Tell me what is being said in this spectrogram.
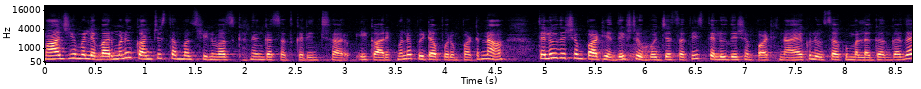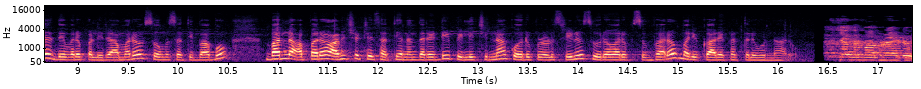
మాజీ ఎమ్మెల్యే వర్మను కంచుస్తంభం శ్రీనివాస్ ఘనంగా సత్కరించారు. ఈ కార్యక్రమంలో పీఠాపురం పట్టణ తెలుగుదేశం పార్టీ అధ్యక్షుడు బొజ్జ సతీష్ తెలుగుదేశం పార్టీ నాయకులు సకుమల్ల గంగాధర్ దేవరపల్లి రామారావు సోమసతిబాబు బర్ల అప్పారావు అనిచెట్టి సత్యానందరెడ్డి పిల్లి చిన్న కోరుపురోడు శ్రీను సూరవరపు సుబ్బారావు మరియు కార్యకర్తలు ఉన్నారు. చంద్రబాబు నాయుడు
